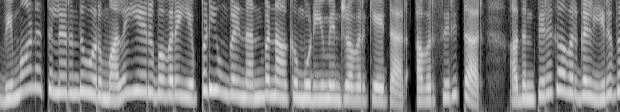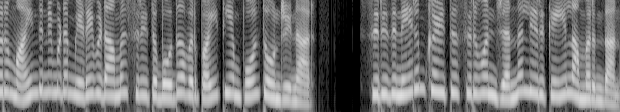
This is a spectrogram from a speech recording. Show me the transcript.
விமானத்திலிருந்து ஒரு மலையேறுபவரை எப்படி உங்கள் நண்பனாக்க முடியும் என்று அவர் கேட்டார். அவர் சிரித்தார். அதன் பிறகு அவர்கள் இருவரும் ஐந்து நிமிடம் இடைவிடாமல் சிரித்தபோது அவர் பைத்தியம் போல் தோன்றினார். சிறிது நேரம் கழித்து சிறுவன் ஜன்னல் இருக்கையில் அமர்ந்தான்.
